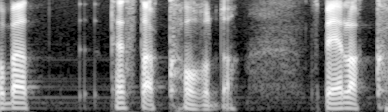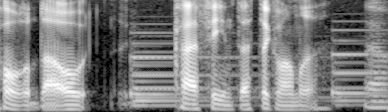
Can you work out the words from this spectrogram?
og bare teste akkorder. Spille akkorder og hva er fint etter hverandre. Ja.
